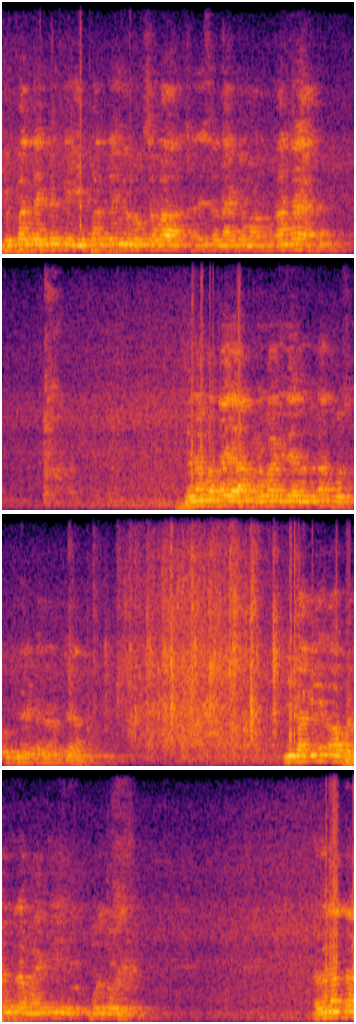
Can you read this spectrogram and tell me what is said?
ಇಪ್ಪತ್ತೆಂಟಕ್ಕೆ ಇಪ್ಪತ್ತೈದು ಲೋಕಸಭಾ ಸದಸ್ಯರನ್ನು ಆಯ್ಕೆ ಮಾಡುವ ಮುಖಾಂತರ ಜನ ಮತ ಯಾರ ಪರವಾಗಿದೆ ಅನ್ನೋದನ್ನ ತೋರಿಸ್ಕೊಟ್ಟಿದ್ದಾರೆ ಕನ್ನಡ ಜನ. ಹೀಗಾಗಿ ಅಪವಿತ್ರ ಮಾಹಿತಿ ಮುರಿದೋಗಿದೆ. ತದನಂತರ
